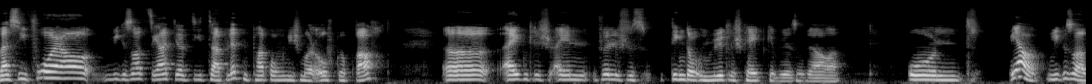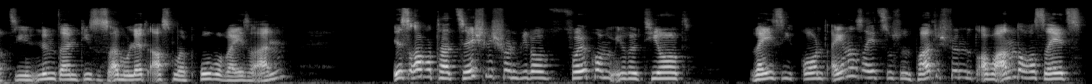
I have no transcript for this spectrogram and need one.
Was sie vorher, wie gesagt, sie hat ja die Tablettenpackung nicht mal aufgebracht, äh, eigentlich ein völliges Ding der Unmöglichkeit gewesen wäre. Und ja, wie gesagt, sie nimmt dann dieses Amulett erstmal probeweise an, ist aber tatsächlich schon wieder vollkommen irritiert, weil sie Grant einerseits so sympathisch findet, aber andererseits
